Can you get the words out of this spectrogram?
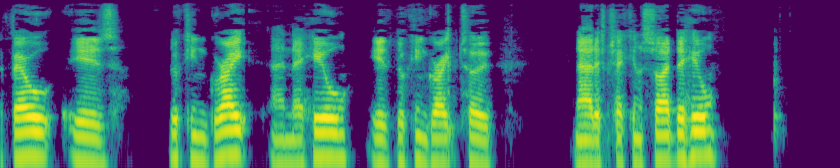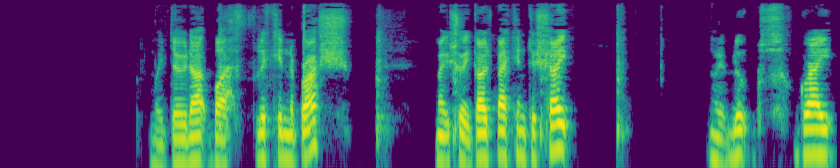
The ferrule is looking great and the heel is looking great too. Now let's check inside the heel. We do that by flicking the brush. Make sure it goes back into shape. It looks great.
